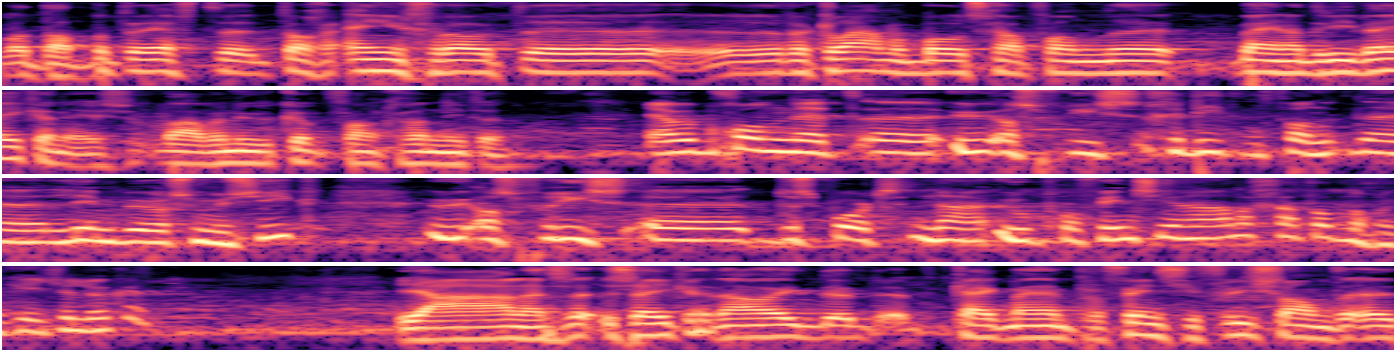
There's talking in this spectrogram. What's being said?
wat dat betreft... toch één grote reclameboodschap van bijna drie weken is... waar we nu van genieten. Ja, we begonnen net uh, u als Fries gediend van Limburgse muziek. U als Fries uh, de sport naar uw provincie halen. Gaat dat nog een keertje lukken? Ja, nou, zeker. Nou, ik, kijk, mijn provincie Friesland uh,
